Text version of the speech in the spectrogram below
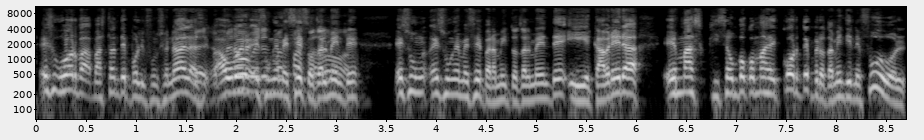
es un jugador bastante polifuncional. Auber es un MC totalmente. Es un, es un MC para mí totalmente. Y Cabrera es más, quizá un poco más de corte, pero también tiene fútbol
